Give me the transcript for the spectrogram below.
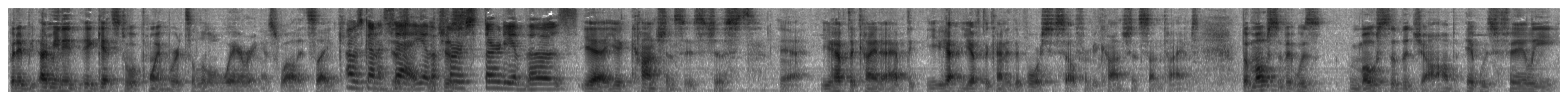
But it, I mean, it, it gets to a point where it's a little wearing as well. It's like I was gonna just- say, yeah, the just- first thirty of those. yeah, your conscience is just yeah. You have to kind of have to you have, you have to kind of divorce yourself from your conscience sometimes. But most of it was most of the job. It was fairly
